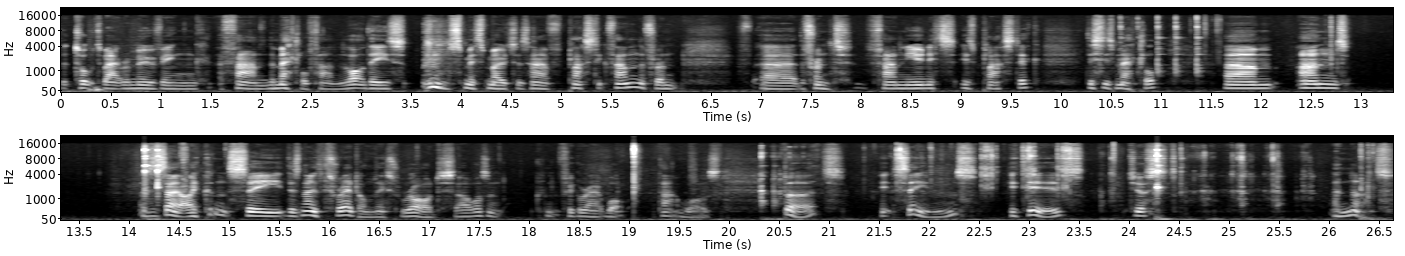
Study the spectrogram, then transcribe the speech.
that talked about removing a fan, the metal fan. A lot of these Smiths motors have plastic fan. The front, uh, the front fan unit is plastic. This is metal, um, and as I say, I couldn't see. There's no thread on this rod, so I wasn't couldn't figure out what that was. But it seems it is just a nut.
